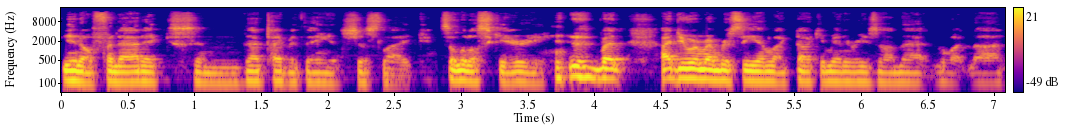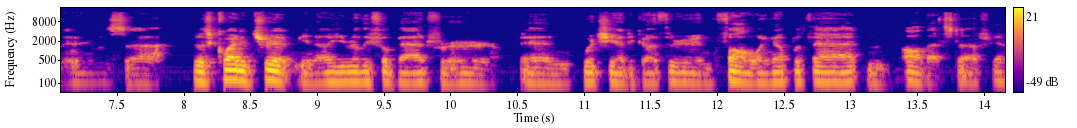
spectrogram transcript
you know, fanatics and that type of thing, it's just like, it's a little scary. but I do remember seeing like documentaries on that and whatnot. And it was, uh, it was quite a trip. You know, you really feel bad for her and what she had to go through and following up with that and all that stuff. Yeah.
